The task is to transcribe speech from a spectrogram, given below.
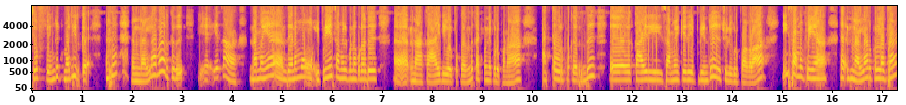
செஃப் வெங்கட் மாதிரி இருக்க. நல்லாதான் இருக்குது. ஏ- நம்ம ஏன் தினமும் இப்படியே சமையல் பண்ணக்கூடாது? நான் காய்கறி ஒரு பக்கம் இருந்து கட் பண்ணி கொடுப்பேனா? அத்தை ஒரு பக்கம் இருந்து காய்கறி சமைக்கிறது எப்படின்ட்டு சொல்லி கொடுப்பாங்களாம். நீ சமைப்பியா? நல்லா இருக்குல்ல தான்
